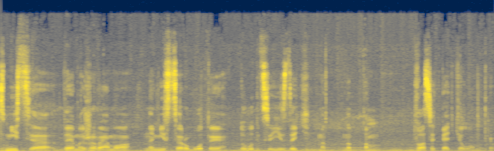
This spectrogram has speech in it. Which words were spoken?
З місця, де ми живемо, на місце роботи доводиться їздити на, на там 25 кілометрів.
